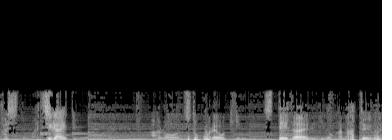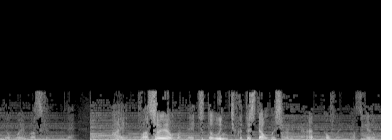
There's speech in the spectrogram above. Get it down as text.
歌詞の間違いということをね、あの、ちょっとこれを機に知っていただいていいのかなというふうに思いますけどね。はい。まあそういうのもね、ちょっとうんちくとしては面白いかなと思いますけども、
